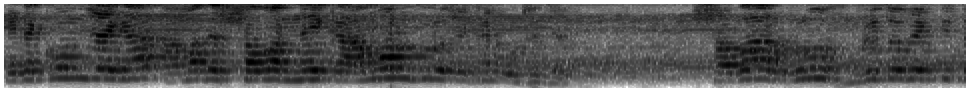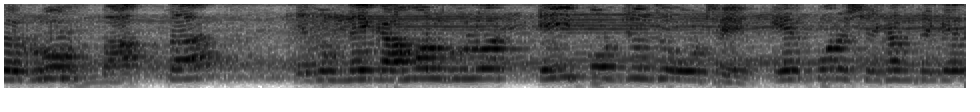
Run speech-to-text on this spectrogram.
এটা কোন জায়গা? আমাদের সবার নেক আমলগুলো যেখানে উঠে যায়। সবার রুহ, মৃত ব্যক্তিদের রুহ বা আত্মা এবং নেক আমলগুলো এই পর্যন্ত ওঠে। এরপরে সেখান থেকে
